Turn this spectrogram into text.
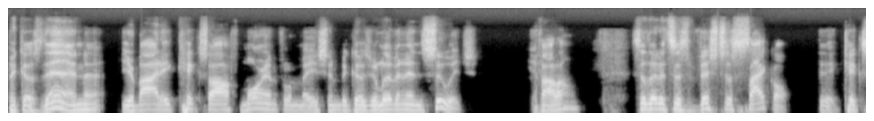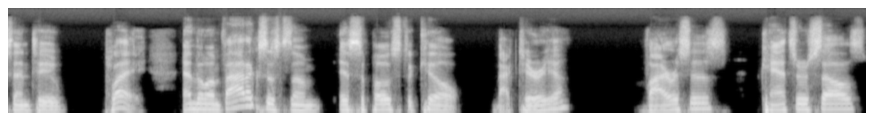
because then your body kicks off more inflammation because you're living in sewage. You follow? So that it's this vicious cycle that kicks into play. And the lymphatic system is supposed to kill bacteria, viruses, cancer cells,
